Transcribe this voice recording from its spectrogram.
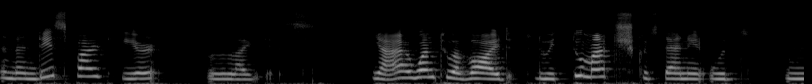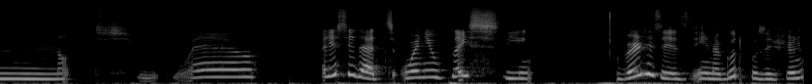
and then this part here, like this. Yeah, I want to avoid to do it too much, because then it would not be too well. And you see that when you place the vertices in a good position,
